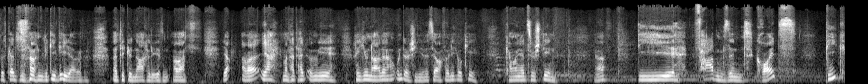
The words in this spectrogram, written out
das kannst du noch in Wikipedia-Artikel nachlesen. Aber ja, aber ja, man hat halt irgendwie regionale Unterschiede. Das ist ja auch völlig okay. Kann man ja zu stehen. Ja. Die Farben sind Kreuz, Pik.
